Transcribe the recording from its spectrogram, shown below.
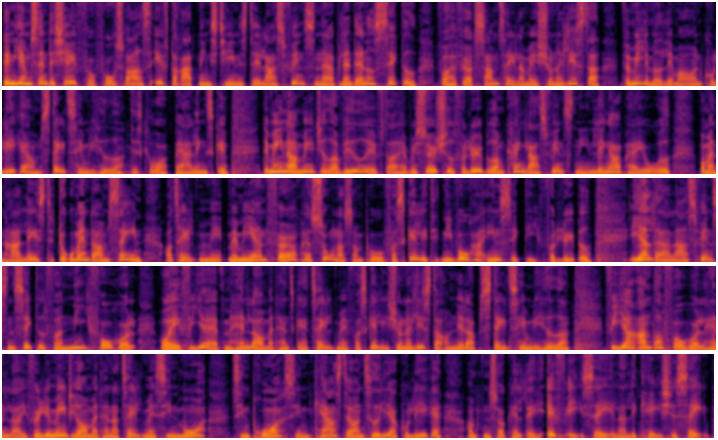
Den hjemsendte chef for Forsvarets efterretningstjeneste, Lars Finsen, er blandt andet sigtet for at have ført samtaler med journalister, familiemedlemmer og en kollega om statshemmeligheder, det skriver Berlingske. Det mener mediet at vide efter at have researchet forløbet omkring Lars Finsen i en længere periode, hvor man har læst dokumenter om sagen og talt med, med mere end 40 personer, som på forskelligt niveau har indsigt i forløbet. I alt er Lars Finsen sigtet for ni forhold, hvoraf fire af dem handler handler om, at han skal have talt med forskellige journalister om netop statshemmeligheder. Fire andre forhold handler ifølge mediet om, at han har talt med sin mor, sin bror, sin kæreste og en tidligere kollega om den såkaldte FE-sag eller lækagesag.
